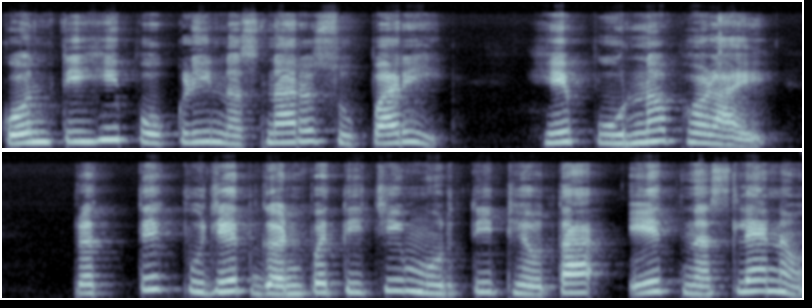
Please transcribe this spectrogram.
कोणतीही पोकळी नसणारं सुपारी हे पूर्ण फळ आहे. प्रत्येक पूजेत गणपतीची मूर्ती ठेवता येत नसल्यानं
